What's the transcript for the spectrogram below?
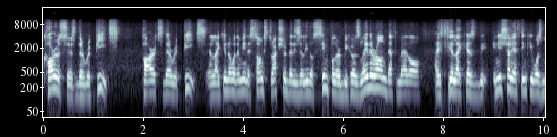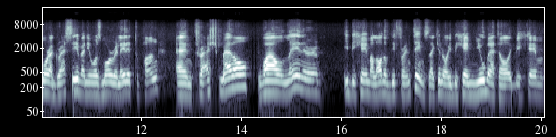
choruses the repeats parts that repeats and like you know what i mean a song structure that is a little simpler because later on death metal I feel like as be, initially I think it was more aggressive and it was more related to punk and thrash metal, while later it became a lot of different things. Like you know, it became new metal, it became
